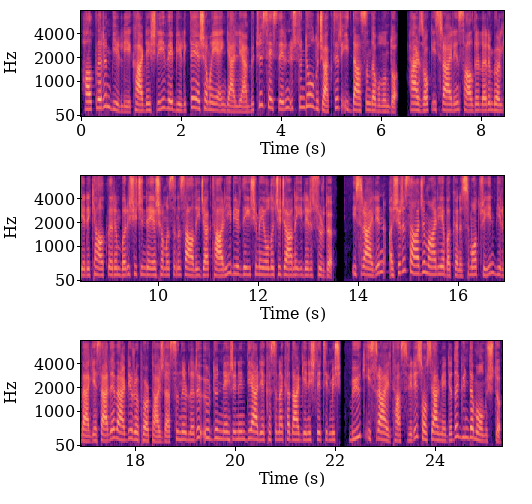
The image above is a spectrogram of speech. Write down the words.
halkların birliği, kardeşliği ve birlikte yaşamayı engelleyen bütün seslerin üstünde olacaktır iddiasında bulundu. Herzog, İsrail'in saldırıların bölgedeki halkların barış içinde yaşamasını sağlayacak tarihi bir değişime yol açacağını ileri sürdü. İsrail'in aşırı sağcı Maliye Bakanı Smotrik'in bir belgeselde verdiği röportajda sınırları Ürdün Nehri'nin diğer yakasına kadar genişletilmiş Büyük İsrail tasviri sosyal medyada gündem olmuştu.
